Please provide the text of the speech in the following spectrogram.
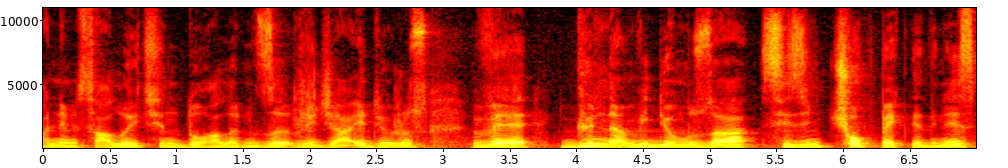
annemin sağlığı için dualarınızı rica ediyoruz. Ve gündem videomuza sizin çok beklediğiniz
